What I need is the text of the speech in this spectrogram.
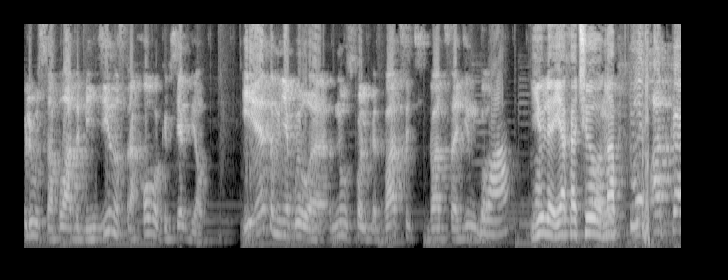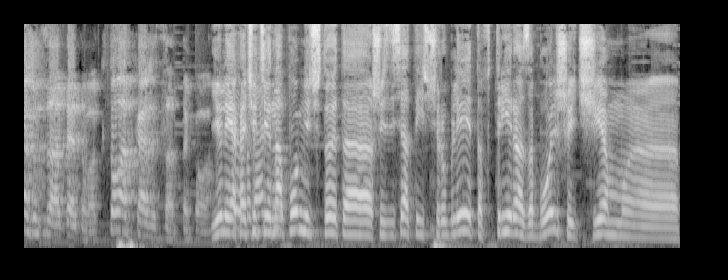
плюс оплата бензина, страховок и всех дел. И это мне было, ну, сколько, 20-21 год. Да. Юля, я хочу... Ну, нап... Кто откажется от этого? Кто откажется от такого? Юля, я хочу подожди. тебе напомнить, что это 60 тысяч рублей, это в три раза больше, чем э,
